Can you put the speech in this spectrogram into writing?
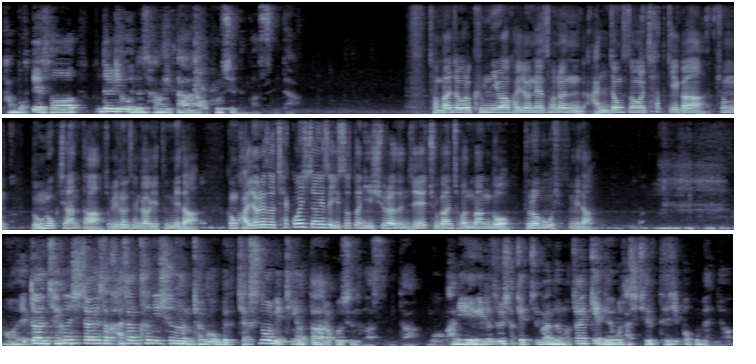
반복돼서 흔들리고 있는 상황이다라고 볼 수 있는 것 같습니다. 전반적으로 금리와 관련해서는 안정성을 찾기가 좀 녹록치 않다. 좀 이런 생각이 듭니다. 그럼 관련해서 채권 시장에서 있었던 이슈라든지 주간 전망도 들어보고 싶습니다. 어, 일단 최근 시장에서 가장 큰 이슈는 결국 잭슨홀 미팅이었다라고 볼 수 있는 것 같습니다. 뭐 많이 얘기를 들으셨겠지만은 뭐 짧게 내용을 다시 되짚어 보면요.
